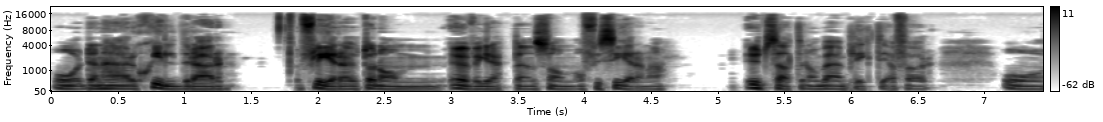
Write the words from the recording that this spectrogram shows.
Och den här skildrar flera av de övergreppen som officerarna utsatte de värnpliktiga för. Och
